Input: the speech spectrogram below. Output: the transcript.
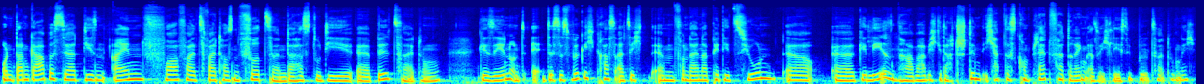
Und dann gab es ja diesen einen Vorfall 2014, da hast du die äh, Bild-Zeitung gesehen und äh, das ist wirklich krass, als ich ähm, von deiner Petition äh, äh, gelesen habe, habe ich gedacht, stimmt, ich habe das komplett verdrängt. Also ich lese die Bildzeitung nicht.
